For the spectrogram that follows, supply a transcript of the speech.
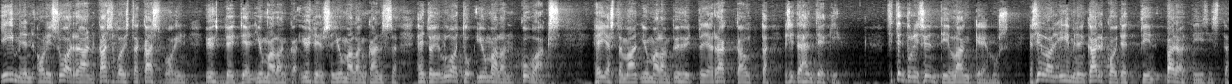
ihminen oli suoraan kasvoista kasvoihin yhteyteen Jumalan, yhteydessä Jumalan kanssa. Hän oli luotu Jumalan kuvaksi heijastamaan Jumalan pyhyyttä ja rakkautta, ja sitä hän teki. Sitten tuli syntiin lankeemus, ja silloin ihminen karkoitettiin paratiisista.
